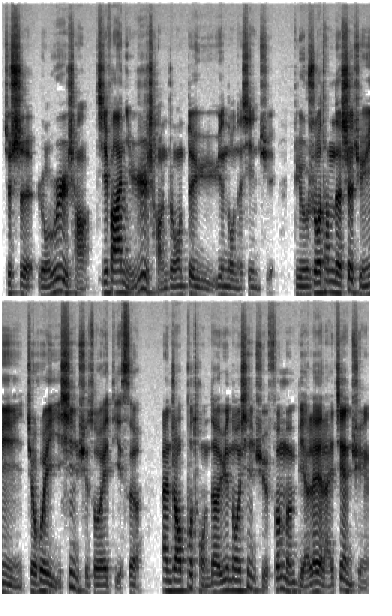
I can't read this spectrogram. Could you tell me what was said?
就是融入日常，激发你日常中对于运动的兴趣。比如说，他们的社群运营就会以兴趣作为底色，按照不同的运动兴趣分门别类来建群，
